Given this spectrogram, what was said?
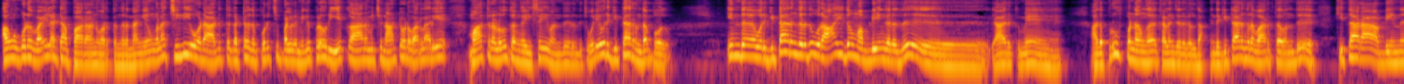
அவங்க கூட வயலாட்டா பாரான்னு ஒருத்தங்க இருந்தாங்க. இவங்கெல்லாம் சிலியோட அடுத்த கட்டம் இந்த புரட்சி பாடல்கள் மிகப்பெரிய ஒரு இயக்கம் ஆரம்பித்து நாட்டோட வரலாறையே மாற்றுற அளவுக்கு அங்கே இசை வந்து இருந்துச்சு. ஒரே ஒரு கிட்டார் இருந்தால் போதும். இந்த ஒரு கிட்டாருங்கிறது ஒரு ஆயுதம் அப்படிங்கிறது யாருக்குமே அதை ப்ரூஃப் பண்ணவங்க கலைஞர்கள் தான். இந்த கிட்டாருங்கிற வார்த்தை வந்து கித்தாரா அப்படின்னு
